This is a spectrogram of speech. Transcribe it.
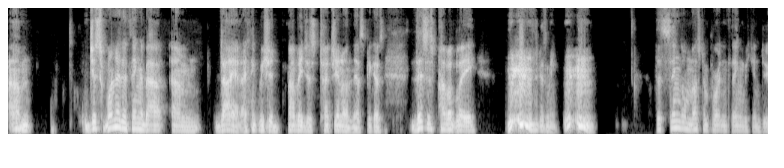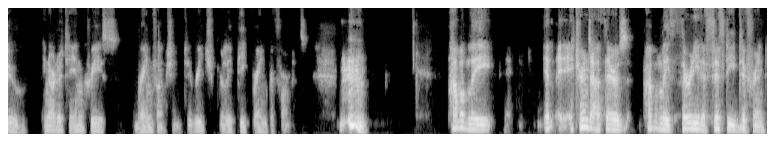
Um, just one other thing about um, diet. I think we should probably just touch in on this because this is probably, excuse me, the single most important thing we can do in order to increase brain function, to reach really peak brain performance. probably, it, it turns out there's probably 30 to 50 different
